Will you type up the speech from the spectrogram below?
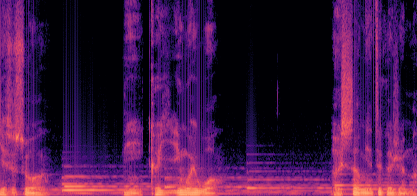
也是说：“你可以因为我而赦免这个人吗？”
